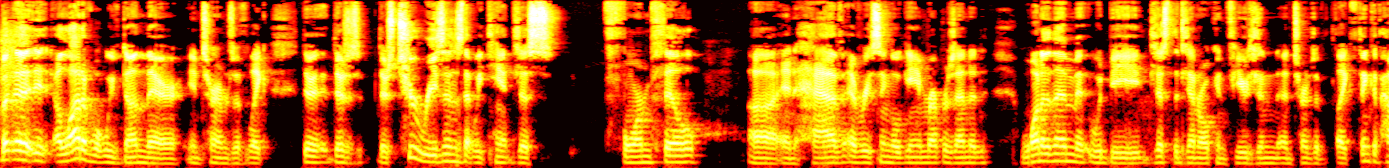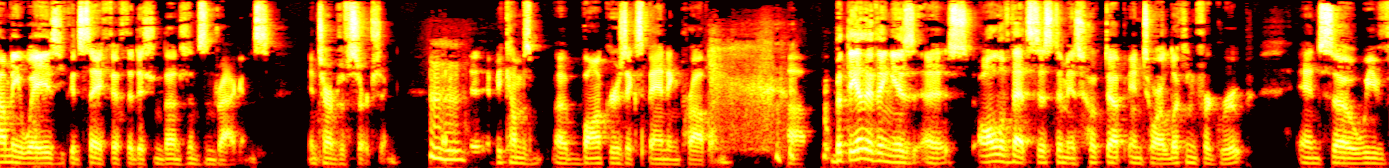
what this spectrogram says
But uh, it, a lot of what we've done there in terms of like there, there's there's two reasons that we can't just form fill uh, and have every single game represented. One of them it would be just the general confusion in terms of like think of how many ways you could say fifth edition Dungeons and Dragons in terms of searching. Mm-hmm. It, it, becomes a bonkers expanding problem. uh, but the other thing is, uh, all of that system is hooked up into our looking for group, and so we've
